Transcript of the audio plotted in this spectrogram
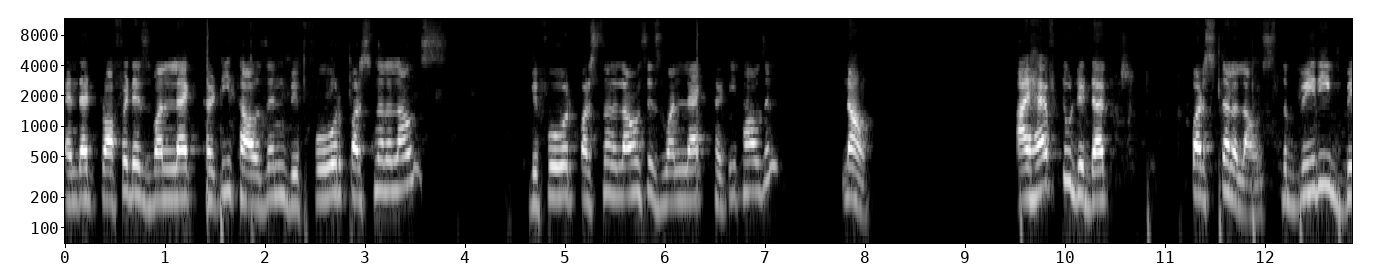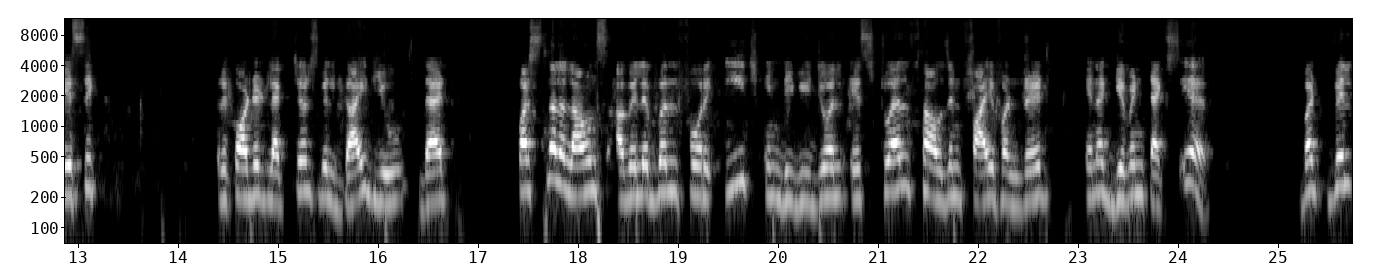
and that profit is 1 lakh 30,000 before personal allowance. Before personal allowance is 1 lakh 30,000. Now, I have to deduct personal allowance. The very basic recorded lectures will guide you that personal allowance available for each individual is 12,500 in a given tax year. But will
